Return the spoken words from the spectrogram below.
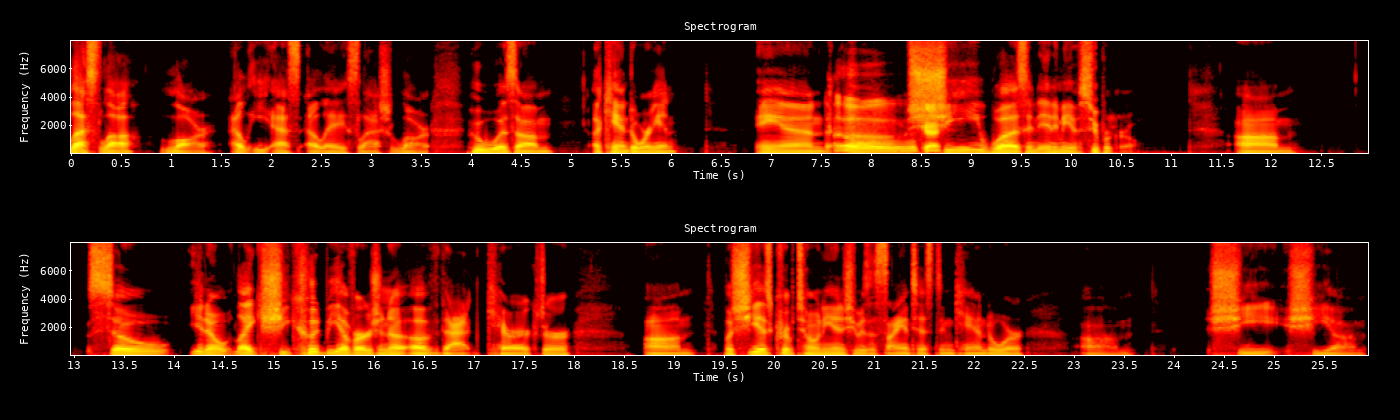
lesla lar l-e-s-l-a slash lar who was um a kandorian and Oh, um, okay. she was an enemy of supergirl um so you know like she could be a version of, of that character um but she is kryptonian she was a scientist in Kandor. um she she um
